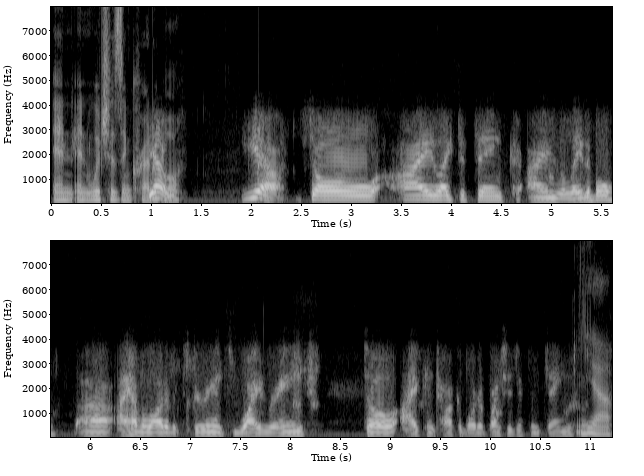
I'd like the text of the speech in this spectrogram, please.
and and which is incredible yeah, yeah. So I like to think I'm relatable. Uh, I have a lot of experience, wide range, so I can talk about a bunch of different things. Yeah.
